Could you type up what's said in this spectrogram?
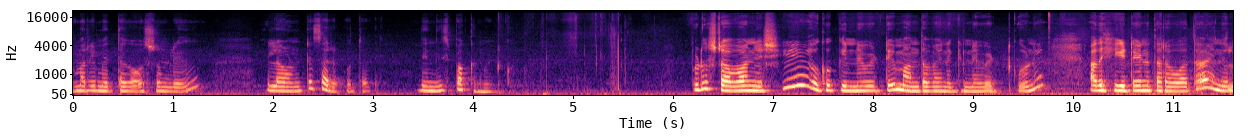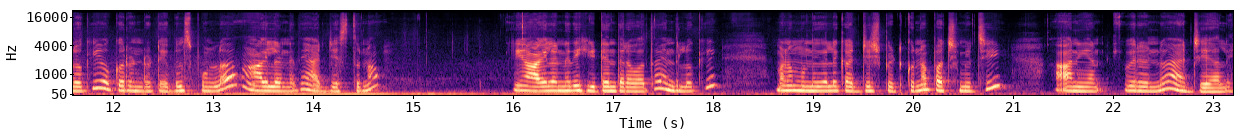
మరి మెత్తగా అవసరం లేదు. ఇలా ఉంటే సరిపోతుంది. దీన్ని తీసి పక్కన పెట్టుకో. ఇప్పుడు స్టవ్ ఆన్ చేసి ఒక గిన్నె పెట్టి మందమైన గిన్నె పెట్టుకొని అది హీట్ అయిన తర్వాత ఇందులోకి ఒక రెండు టేబుల్ స్పూన్ల ఆయిల్ అనేది యాడ్ చేస్తున్నాం. ఈ ఆయిల్ అనేది హీట్ అయిన తర్వాత ఇందులోకి మనం ముందుగానే కట్ చేసి పెట్టుకున్న పచ్చిమిర్చి ఆనియన్ ఇవి రెండు యాడ్ చేయాలి.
